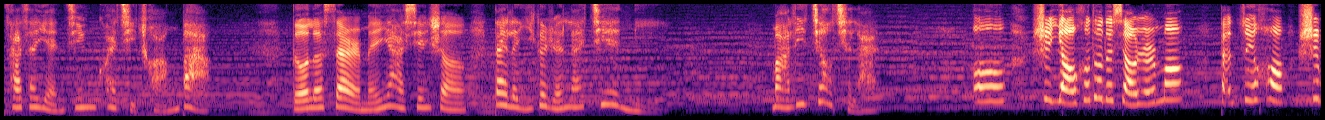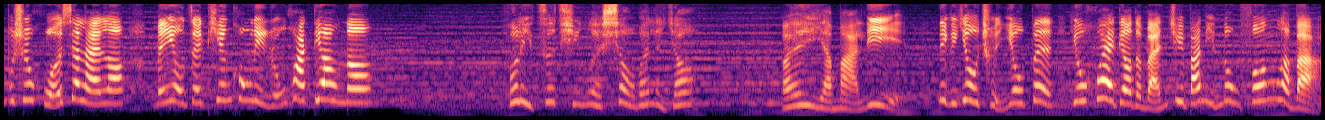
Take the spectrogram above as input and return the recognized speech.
擦擦眼睛，快起床吧。德罗塞尔梅亚先生带了一个人来见你。”玛丽叫起来：“嗯，是咬核桃的小人吗？”他最后是不是活下来了？没有在天空里融化掉呢？弗里兹听了，笑弯了腰。哎呀，玛丽，那个又蠢又笨又坏掉的玩具把你弄疯了吧？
